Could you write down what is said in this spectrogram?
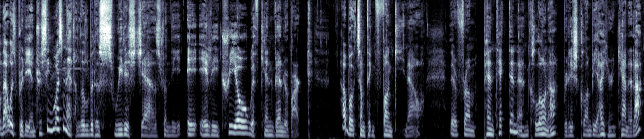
Well, that was pretty interesting, wasn't it? A little bit of Swedish jazz from the Aaly Trio with Ken Vandermark. How about something funky now? They're from Penticton and Kelowna, British Columbia, here in Canada.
